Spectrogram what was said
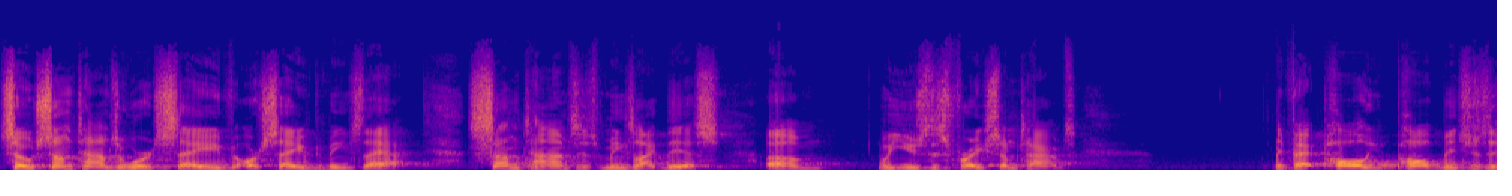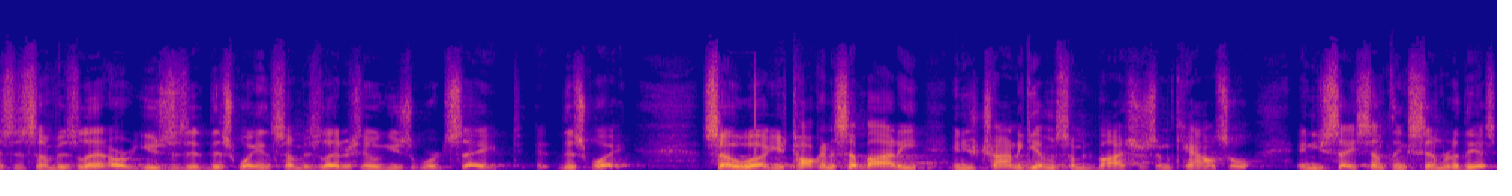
So sometimes the word saved or saved means that. Sometimes it means like this. Um, we use this phrase sometimes. In fact, Paul, Paul mentions this in some of his letters, or uses it this way in some of his letters. He'll use the word saved this way. So uh, you're talking to somebody and you're trying to give them some advice or some counsel, and you say something similar to this.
